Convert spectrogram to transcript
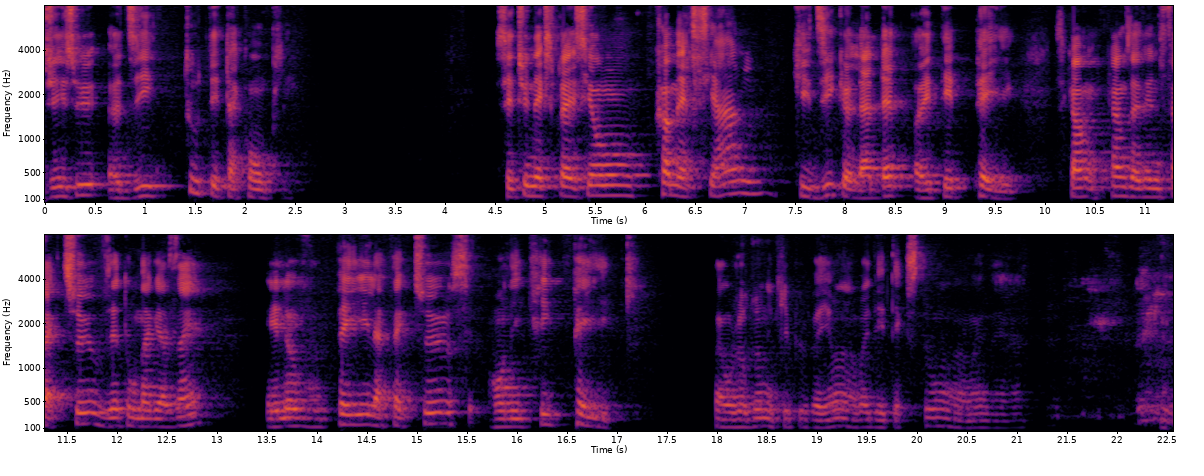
Jésus a dit, tout est accompli. C'est une expression commerciale qui dit que la dette a été payée. C'est comme quand vous avez une facture, vous êtes au magasin, et là, vous payez la facture, on écrit « payer ». Aujourd'hui, on n'écrit plus « payer », on envoie des textos, on envoie des...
